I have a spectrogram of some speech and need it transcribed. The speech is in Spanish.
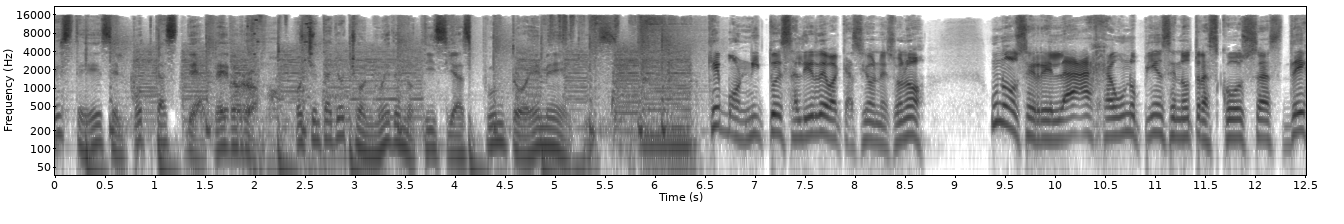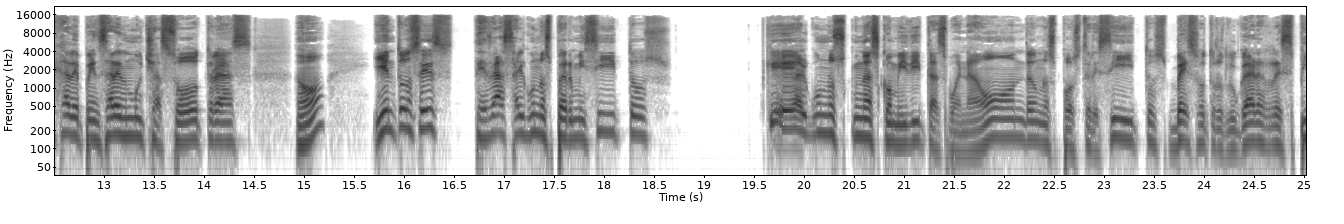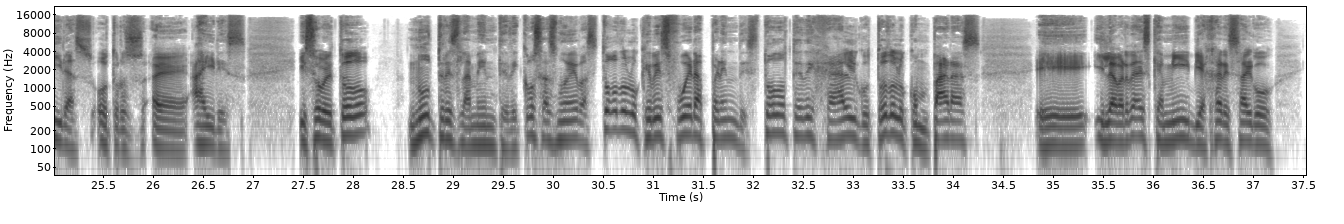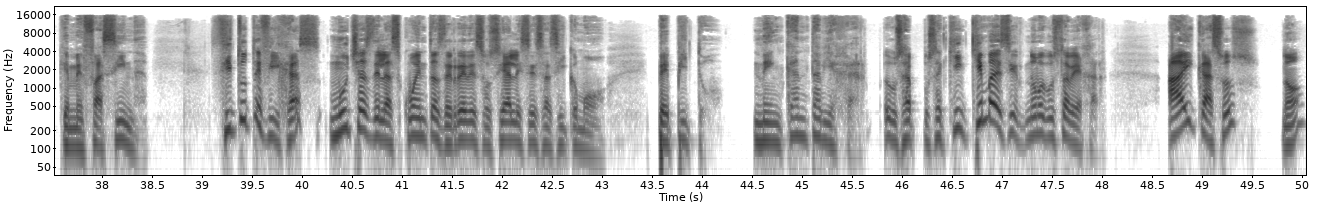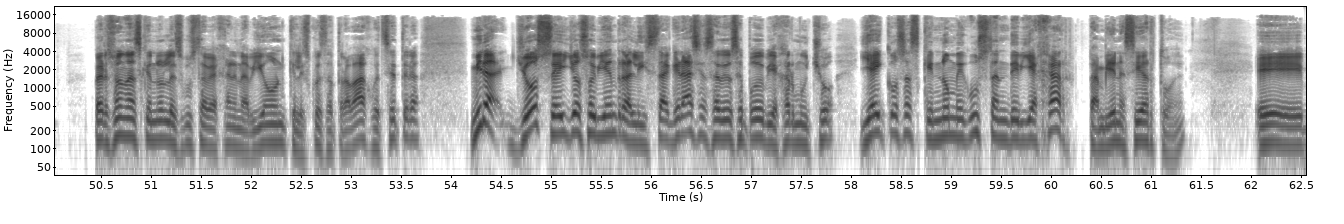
Este es el podcast de Alfredo Romo, 889noticias.mx. Qué bonito es salir de vacaciones, ¿o no? Uno se relaja, uno piensa en otras cosas, deja de pensar en muchas otras, ¿no? Y entonces te das algunos permisitos, que algunos, unas comiditas buena onda, unos postrecitos, ves otros lugares, respiras otros eh, aires y sobre todo nutres la mente de cosas nuevas, todo lo que ves fuera aprendes, todo te deja algo, todo lo comparas eh, y la verdad es que a mí viajar es algo que me fascina. Si tú te fijas, muchas de las cuentas de redes sociales es así como, Pepito, me encanta viajar. O sea, pues ¿quién, ¿quién va a decir no me gusta viajar? Hay casos, ¿no? Personas que no les gusta viajar en avión, que les cuesta trabajo, etcétera. Mira, yo sé, yo soy bien realista, gracias a Dios se puede viajar mucho y hay cosas que no me gustan de viajar, también es cierto. ¿eh? Eh,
